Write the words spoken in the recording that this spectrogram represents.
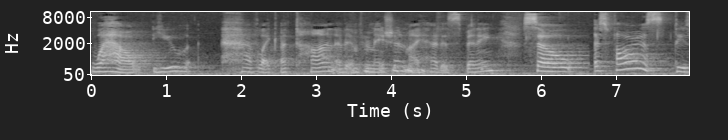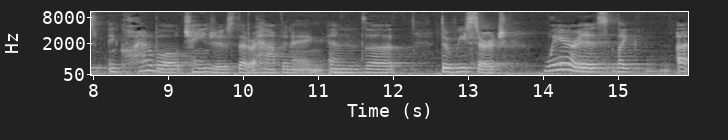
Wow, you have like a ton of information. My head is spinning. So, as far as these incredible changes that are happening and the the research, where is like uh,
